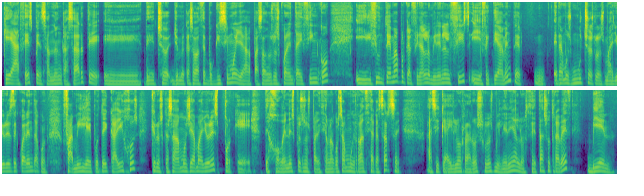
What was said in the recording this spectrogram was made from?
¿qué haces pensando en casarte? Eh, de hecho, yo me casaba hace poquísimo, ya pasados los 45, y hice un tema porque al final lo miré en el CIS y efectivamente éramos muchos los mayores de 40 con familia, hipoteca, hijos, que nos casábamos ya mayores porque de jóvenes pues nos parecía una cosa muy rancia casarse. Así que ahí los raros son los millennials, los Zetas otra vez, bien.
